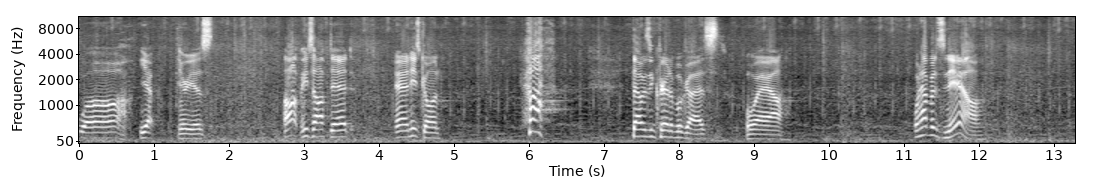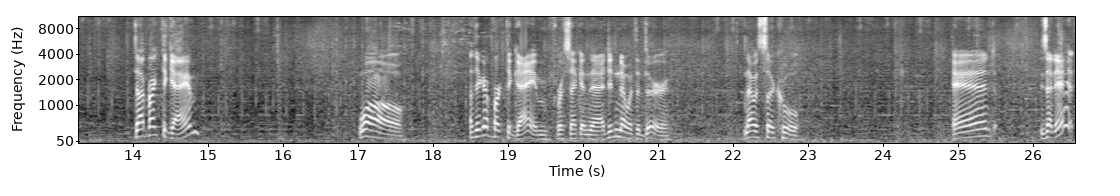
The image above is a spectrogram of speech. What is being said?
Whoa. Yep, here he is. Oh, he's half dead. And he's gone. Ha! That was incredible, guys. Wow. What happens now? Did I break the game? Whoa. I think I broke the game for a second there. I didn't know what to do. That was so cool. And is that it?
